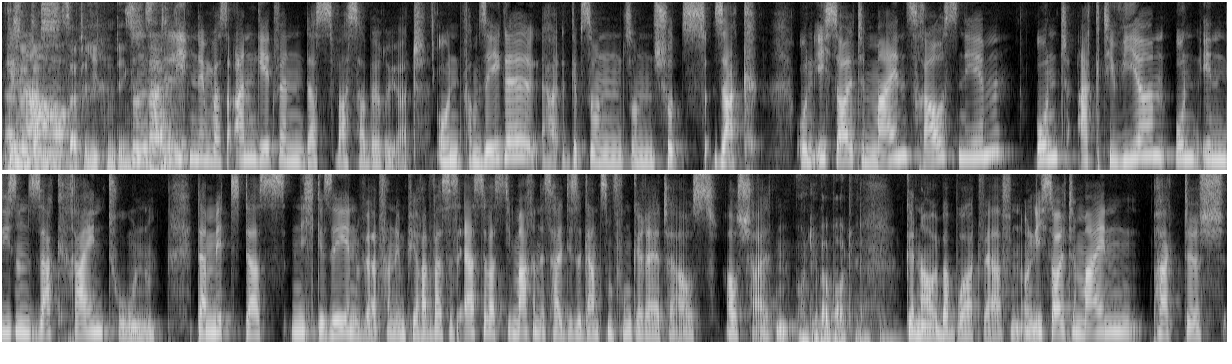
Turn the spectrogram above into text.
also genau. das Satellitending. So ein Satellitending, was angeht, wenn das Wasser berührt. Und vom Segel gibt es so einen, so einen Schutzsack. Und ich sollte meins rausnehmen und aktivieren und in diesen Sack reintun, damit das nicht gesehen wird von dem Pirat. Was das Erste, was die machen, ist halt diese ganzen Funkgeräte aus, ausschalten. Und über Bord werfen. Genau, über Bord werfen. Und ich sollte meinen praktisch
